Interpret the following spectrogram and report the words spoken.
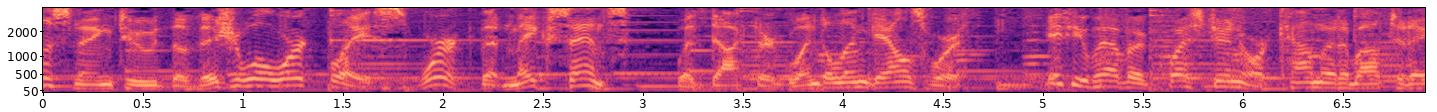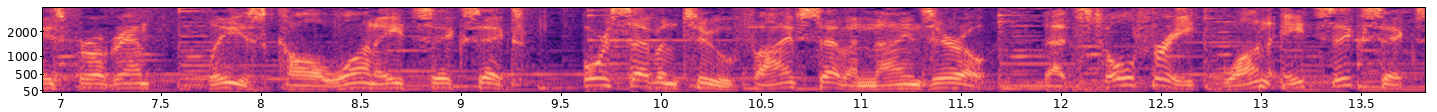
Listening to The Visual Workplace Work That Makes Sense with Dr. Gwendolyn Galsworth. If you have a question or comment about today's program, please call 1 866 472 5790. That's toll free 1 866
